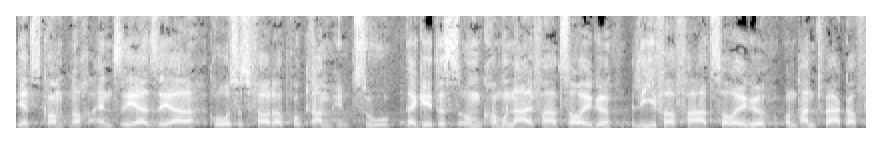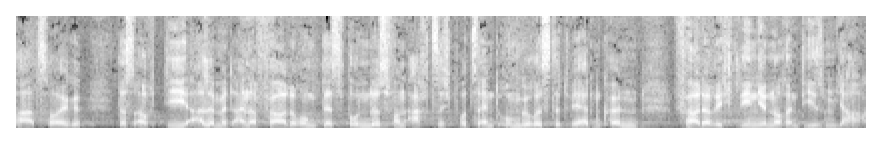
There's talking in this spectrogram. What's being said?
Jetzt kommt noch ein sehr, sehr großes Förderprogramm hinzu. Da geht es um Kommunalfahrzeuge, Lieferfahrzeuge und Handwerkerfahrzeuge, dass auch die alle mit einer Förderung des Bundes von 80 Prozent umgerüstet werden können können. Förderrichtlinie noch in diesem Jahr.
